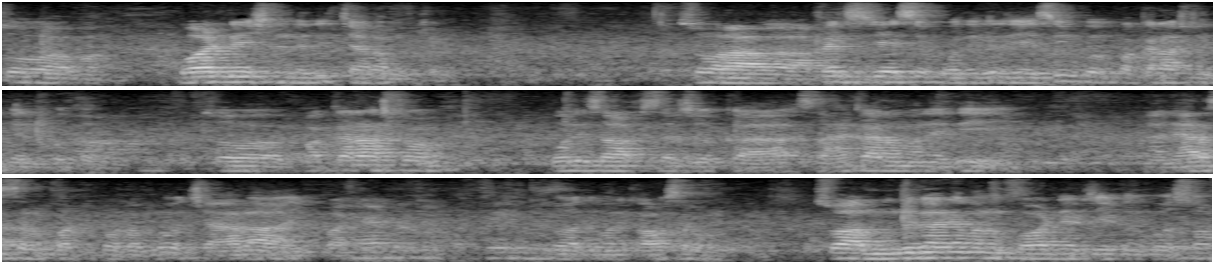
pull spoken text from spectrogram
సో కోఆర్డినేషన్ అనేది చాలా ముఖ్యం. సో ఆ అఫెన్స్ చేసి ఒక దగ్గర చేసి ఇంకో పక్క రాష్ట్రానికి వెళ్ళిపోతాం. సో పక్క రాష్ట్రం పోలీస్ ఆఫీసర్స్ యొక్క సహకారం అనేది నేరస్తులను పట్టుకోవడంలో చాలా ఇంపార్టెంట్ సో అది మనకు అవసరం సో ఆ ముందుగానే మనం కోఆర్డినేట్ చేయడం కోసం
